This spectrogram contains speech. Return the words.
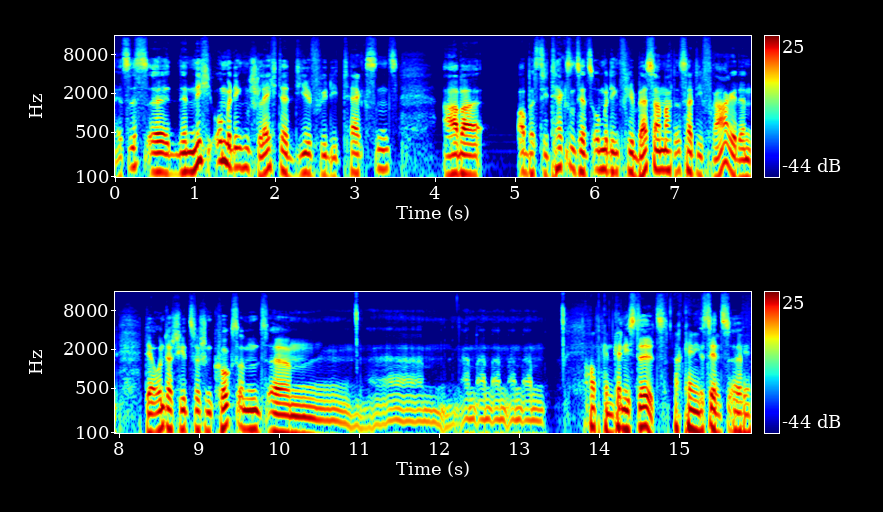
es ist äh, nicht unbedingt ein schlechter Deal für die Texans, aber ob es die Texans jetzt unbedingt viel besser macht, ist halt die Frage, denn der Unterschied zwischen Cooks und ähm, ähm, ähm, ähm, ähm, ähm, Hopkins. Kenny Stills Ach, Kenny ist Stills, jetzt äh, okay.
